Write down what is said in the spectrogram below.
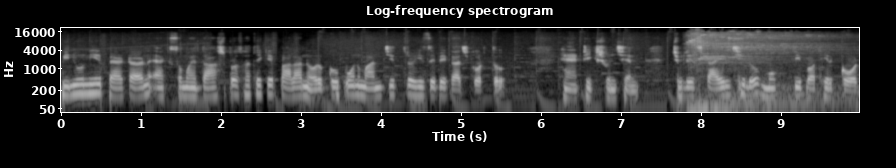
পিনুনির প্যাটার্ন একসময় দাস প্রথা থেকে পালানোর গোপন মানচিত্র হিসেবে কাজ করত। হ্যাঁ ঠিক শুনছেন, চুলের স্টাইল ছিল মুক্তিপথের কোড।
